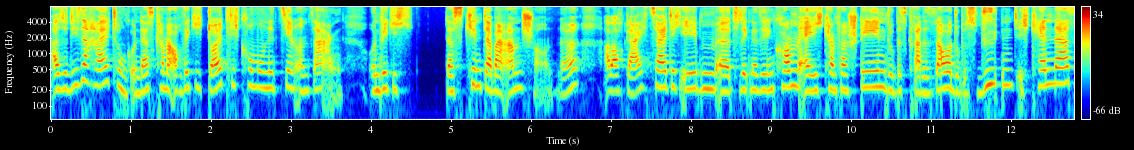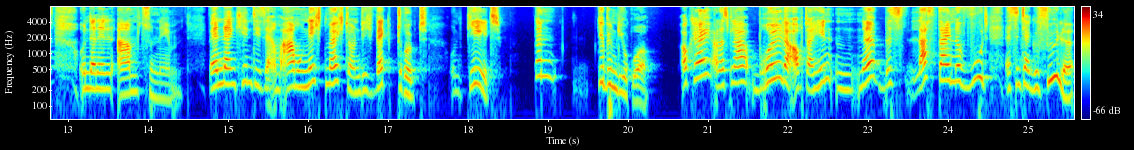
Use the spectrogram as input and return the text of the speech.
Also diese Haltung, und das kann man auch wirklich deutlich kommunizieren und sagen und wirklich das Kind dabei anschauen, ne? Aber auch gleichzeitig eben äh, zu signalisieren, komm, ey, ich kann verstehen, du bist gerade sauer, du bist wütend, ich kenne das und dann in den Arm zu nehmen. Wenn dein Kind diese Umarmung nicht möchte und dich wegdrückt und geht, dann gib ihm die Ruhe. Okay, alles klar, brüll da auch da hinten, ne? Bis, lass deine Wut. Es sind ja Gefühle.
